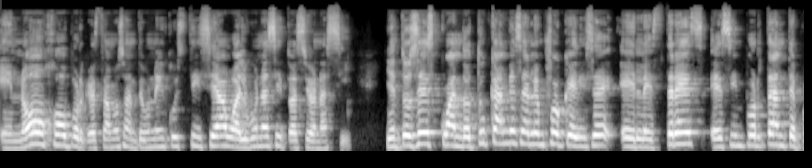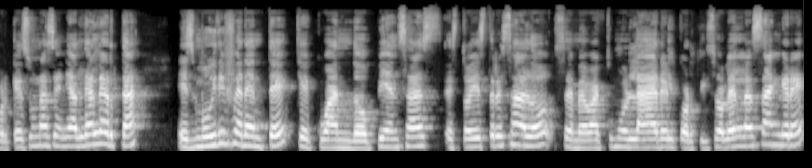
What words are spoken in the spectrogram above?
enojo porque estamos ante una injusticia o alguna situación así. Y entonces cuando tú cambias el enfoque dice el estrés es importante porque es una señal de alerta, es muy diferente que cuando piensas estoy estresado, se me va a acumular el cortisol en la sangre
